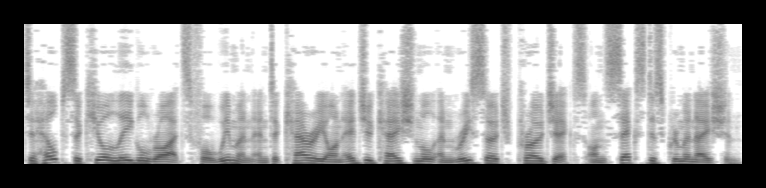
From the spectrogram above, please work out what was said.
to help secure legal rights for women and to carry on educational and research projects on sex discrimination.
